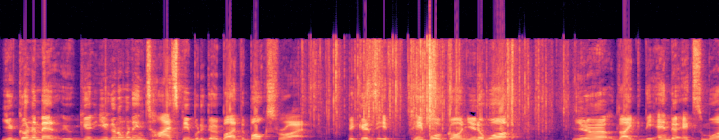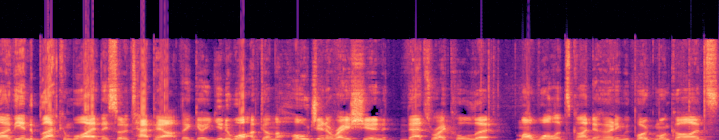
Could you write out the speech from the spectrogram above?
you're gonna you're gonna want to entice people to go buy the box, right? Because if people have gone, you know what, you know, like the end of X and Y, the end of Black and White, they sort of tap out. They go, you know what, I've done the whole generation. That's where I call it. My wallet's kind of hurting with Pokemon cards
